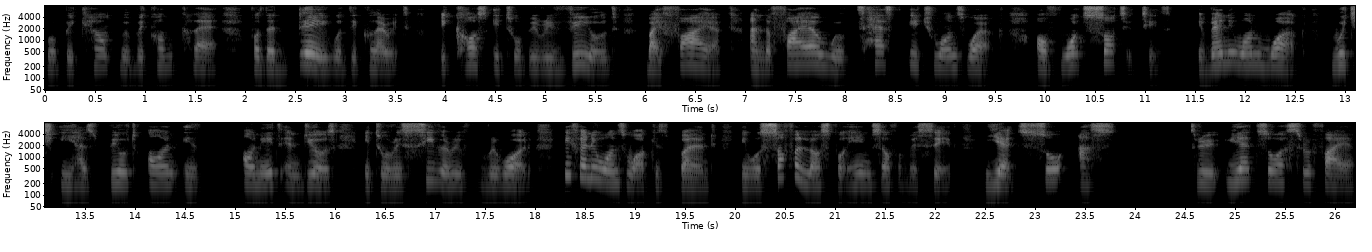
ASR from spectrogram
will become will become clear for the day will declare it because it will be revealed by fire and the fire will test each one's work of what sort it is if anyone work which he has built on is on it endures it will receive a re- reward if anyone's work is burned he will suffer loss for himself will be saved yet so as through yet so as through fire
